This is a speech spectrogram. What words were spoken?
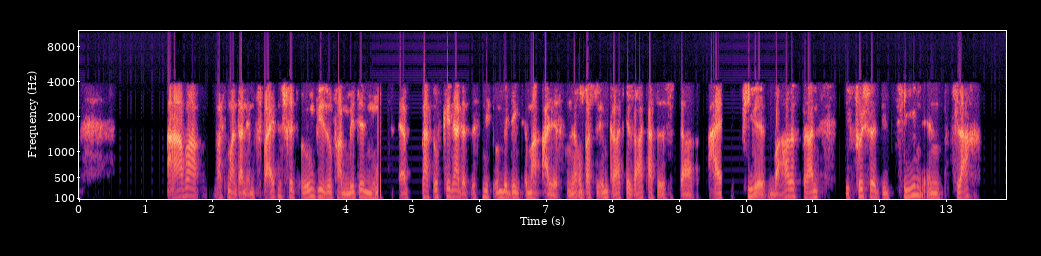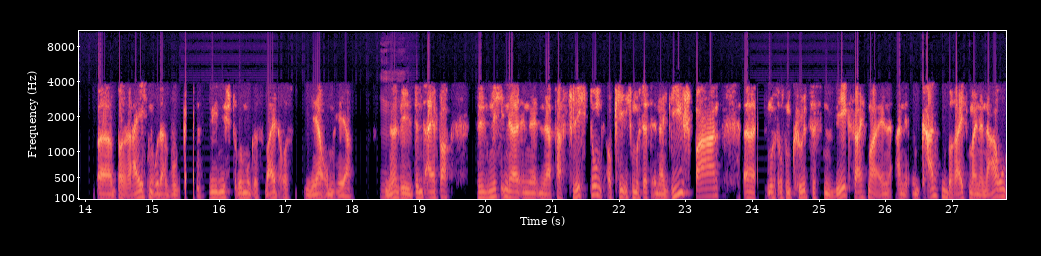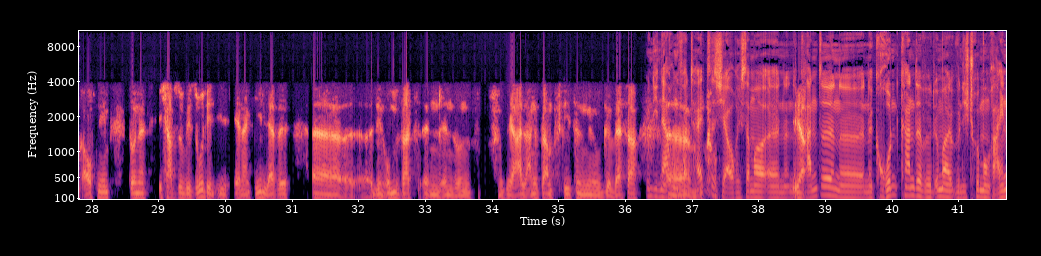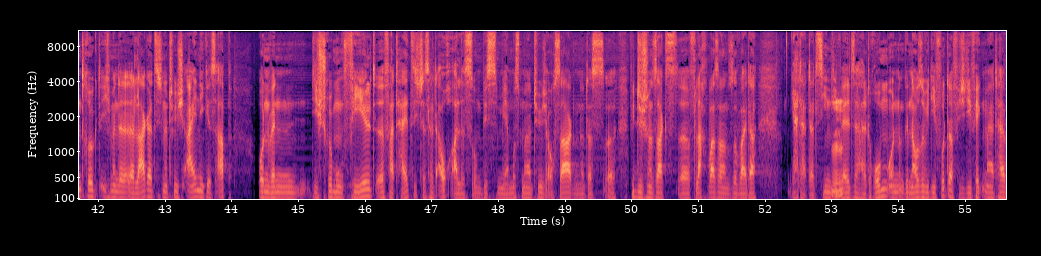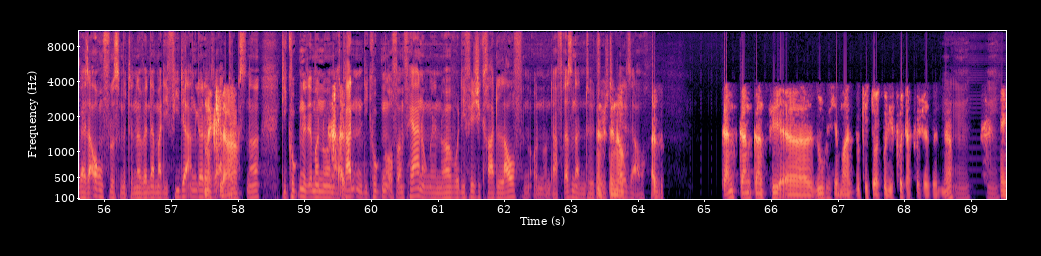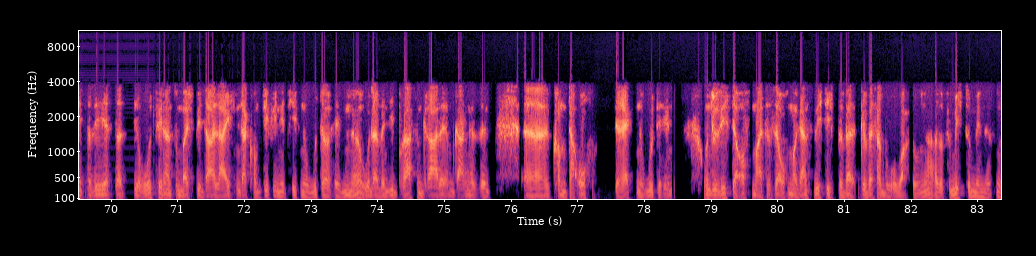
Aber was man dann im zweiten Schritt irgendwie so vermitteln muss, äh, pass auf Kinder, das ist nicht unbedingt immer alles. Ne? Und was du eben gerade gesagt hast, ist da halt viel Wahres dran. Die Fische, die ziehen in Flachbereichen äh, oder wo ganz wenig Strömung ist, weitaus mehr umher. Mhm. Ne? Die sind einfach sind nicht in der, in der, in der Verpflichtung, okay, ich muss jetzt Energie sparen, äh, ich muss auf dem kürzesten Weg, sag ich mal, in, an, im Kantenbereich meine Nahrung aufnehmen, sondern ich habe sowieso den Energielevel äh, den Umsatz in, in so ein ja, langsam fließenden Gewässer. Und die Nahrung verteilt ähm, sich ja auch. Ich sag mal, eine, eine ja. Kante, eine, eine Grundkante wird immer, wenn die Strömung reindrückt, ich meine, da, da lagert sich natürlich einiges ab. Und wenn die Strömung fehlt, äh, verteilt sich das halt auch alles so ein bisschen mehr, muss man natürlich auch sagen. Ne? Das, äh, wie du schon sagst, äh, Flachwasser und so weiter, ja, da, da ziehen die mhm. Wälse halt rum und genauso wie die Futterfische, die fängt man ja teilweise auch im Flussmitte, ne? Wenn da mal die Fiederangler oder so anguckst, ne? Die gucken nicht immer nur nach also Kanten, die gucken auf Entfernungen, ne? wo die Fische gerade laufen und, und da fressen dann natürlich genau. die Wälse auch. Also ganz, ganz, ganz viel äh, suche ich immer wirklich dort, wo die Futterfische sind. Ne? Mhm. mhm. Wenn ich da sehe jetzt, dass die Rotfedern zum Beispiel da leichen, da kommt definitiv eine Route hin. Ne? Oder wenn die Brassen gerade im Gange sind, äh, kommt da auch direkt eine Route hin. Und du siehst ja oftmals, das ist ja auch immer ganz wichtig, Be Gewässerbeobachtung, ne? also für mich zumindest.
